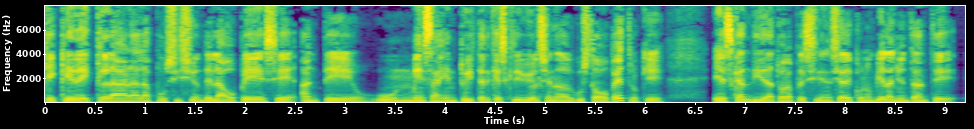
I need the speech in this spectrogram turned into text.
que quede clara la posición de la OPS ante un mensaje en Twitter que escribió el senador Gustavo Petro, que es candidato a la presidencia de Colombia el año entrante,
